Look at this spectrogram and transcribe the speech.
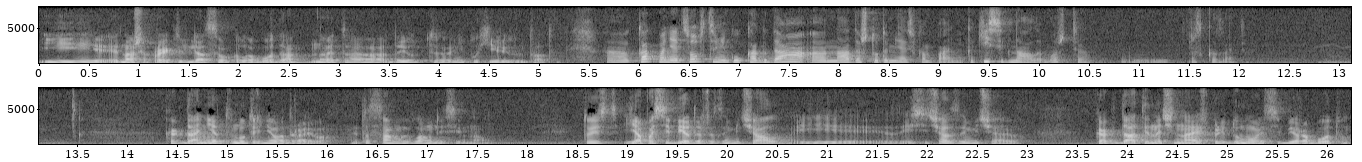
И наши проекты длятся около года, но это дает неплохие результаты. Как понять собственнику, когда надо что-то менять в компании? Какие сигналы можете рассказать? Когда нет внутреннего драйва, это самый главный сигнал. То есть я по себе даже замечал и, и сейчас замечаю, когда ты начинаешь придумывать себе работу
